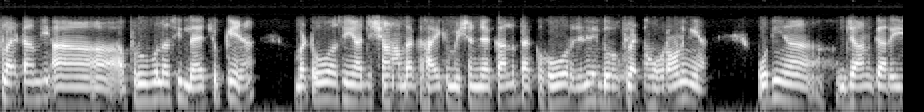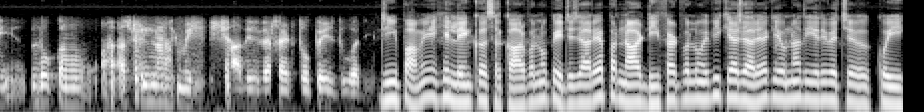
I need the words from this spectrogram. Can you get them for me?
ਫਲਾਈਟਾਂ ਦੀ ਅਪਰੂਵਲ ਅਸੀਂ ਲੈ ਚੁੱਕੇ ਹਾਂ। ਬਟ ਉਹ ਅਸੀਂ ਅੱਜ ਸ਼ਾਮ ਤੱਕ ਹਾਈ ਕਮਿਸ਼ਨ ਜਾਂ ਕੱਲ ਤੱਕ ਹੋਰ ਜਿਹੜੀਆਂ ਦੋ ਫਲਾਈਟਾਂ ਹੋਰ ਆਉਣਗੀਆਂ ਉਹਦੀਆਂ ਜਾਣਕਾਰੀ ਲੋਕਾਂ ਨੂੰ ਆਸਟ੍ਰੇਲੀਅਨ ਕਮਿਸ਼ਨ ਦੀ ਵੈਬਸਾਈਟ ਤੋਂ ਭੇਜ ਦੂਗਾ ਜੀ। ਜੀ ਭਾਵੇਂ ਇਹ ਲਿੰਕ ਸਰਕਾਰ ਵੱਲੋਂ ਭੇਜੇ ਜਾ ਰਿਹਾ ਪਰ ਨਾਲ ਡੀਫੈਟ ਵੱਲੋਂ ਇਹ ਵੀ ਕਿਹਾ ਜਾ ਰਿਹਾ ਕਿ ਉਹਨਾਂ ਦੀ ਇਹਦੇ ਵਿੱਚ ਕੋਈ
